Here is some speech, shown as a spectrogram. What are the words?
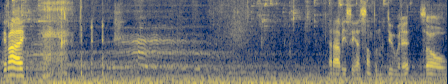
Okay, bye. that obviously has something to do with it. So,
